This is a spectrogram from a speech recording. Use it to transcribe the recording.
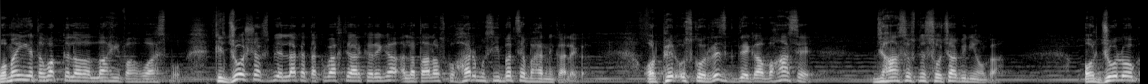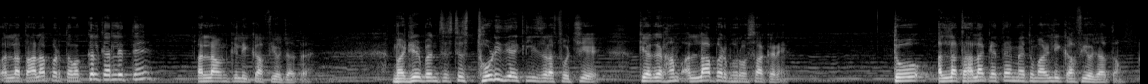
وَمَنْ يَتَوَكَّلَ عَلَى اللَّهِ فَهُوَ حَسْبُهُ۔ کہ جو شخص بھی اللہ کا تقوی اختیار کرے گا، اللہ تعالیٰ اس کو ہر مصیبت سے باہر نکالے گا۔ اور پھر اس کو رزق دے گا وہاں سے، جہاں سے اس نے سوچا بھی نہیں ہوگا۔ اور جو لوگ اللہ تعالیٰ پر توکل کر لیتے ہیں، اللہ ان کے لیے کافی ہو جاتا ہے۔ مائی ڈیئر بن سسٹرز تھوڑی دیر کے لیے ذرا سوچئے کہ اگر ہم اللہ پر بھروسہ کریں، تو اللہ تعالیٰ کہتا ہے، میں تمہارے لیے کافی ہو جاتا ہوں۔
